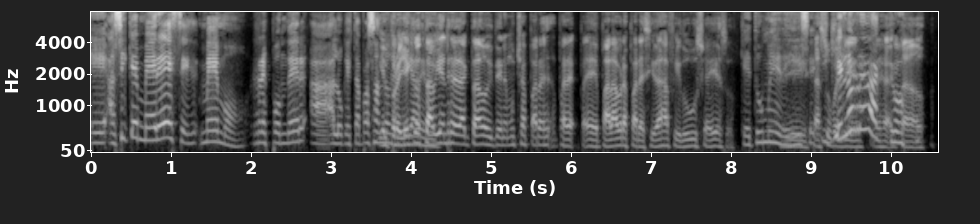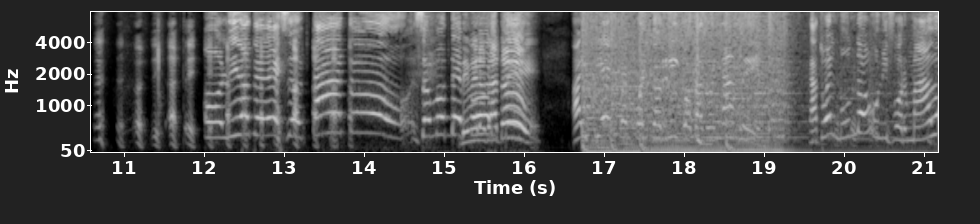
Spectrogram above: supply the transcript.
Eh, así que merece, Memo, responder a, a lo que está pasando Y el en día proyecto de está hoy. bien redactado y tiene muchas pare- eh, palabras parecidas a fiducia y eso. ¿Qué tú me dices? está ¿Y súper quién lo redactó? Olvídate. Olvídate de eso, Tato. Somos deporte. Dímelo, Tato. Hay fiesta en Puerto Rico, Tato Hernández. Está todo el mundo uniformado,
